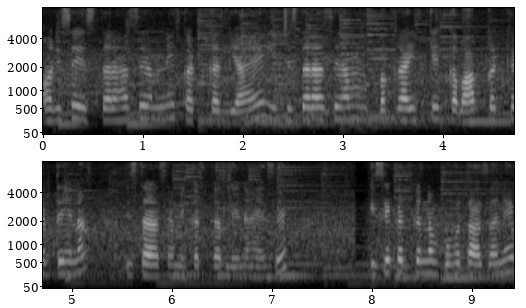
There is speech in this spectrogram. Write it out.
और इसे इस तरह से हमने कट कर लिया है। ये जिस तरह से हम बकरा ईद के कबाब कट करते हैं ना, इस तरह से हमें कट कर लेना है इसे। इसे कट करना बहुत आसान है।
